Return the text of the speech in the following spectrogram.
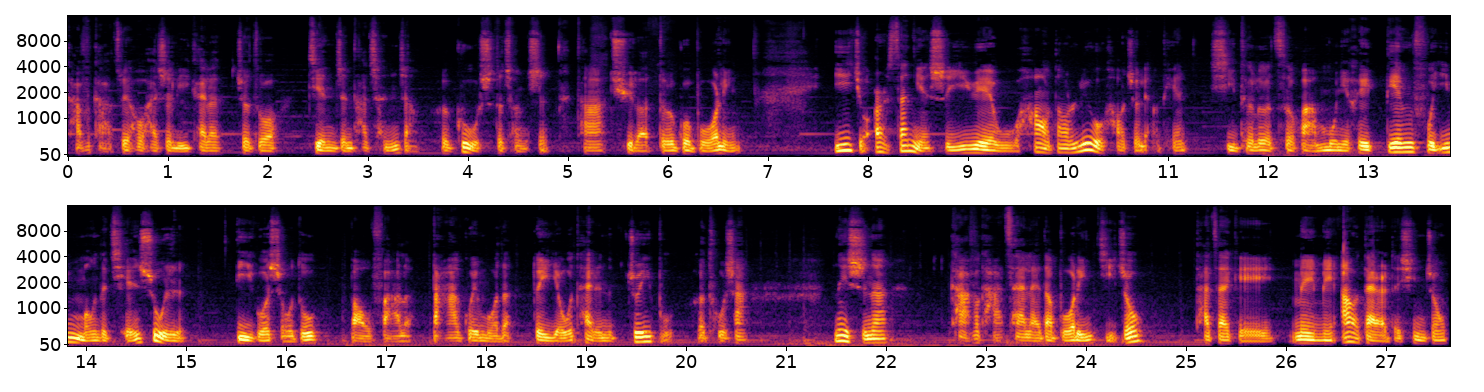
卡夫卡最后还是离开了这座见证他成长和故事的城市，他去了德国柏林。一九二三年十一月五号到六号这两天，希特勒策划慕尼黑颠覆阴谋的前数日，帝国首都爆发了大规模的对犹太人的追捕和屠杀。那时呢，卡夫卡才来到柏林几周。他在给妹妹奥黛尔的信中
